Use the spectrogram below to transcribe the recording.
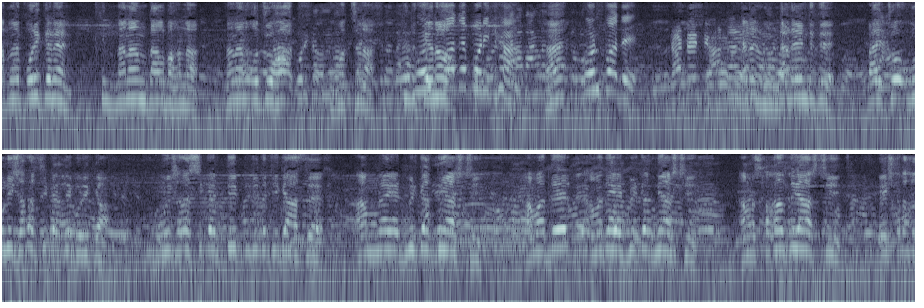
আপনারা পরীক্ষা নেন। নানান দাল বাহানা নানান অজুহাত হচ্ছে না। কিন্তু কেন? পরীক্ষা? হ্যাঁ? কোন পদে? ডাটা এন্ট্রিতে প্রায় উনিশ হাজার শিক্ষার্থী পরীক্ষা। উনিশ হাজার শিক্ষার্থী পিজিতে ঠিক আছে। আমরা অ্যাডমিট কার্ড নিয়ে আসছি। আমাদের আমাদের অ্যাডমিট কার্ড নিয়ে আসছি। আমরা সকাল থেকে আসছি এই শত শত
